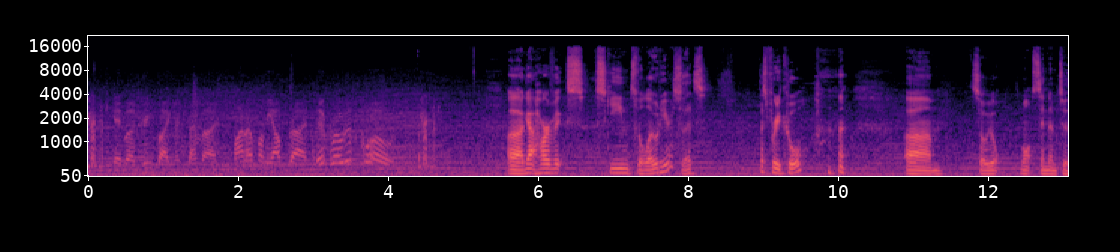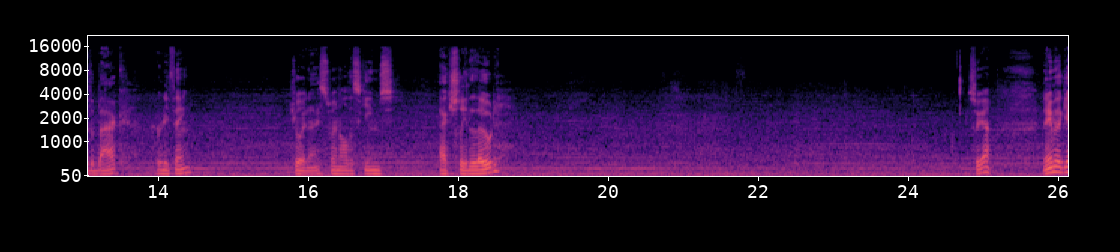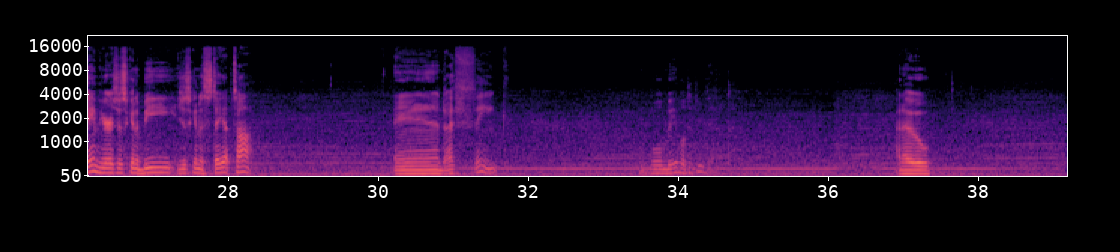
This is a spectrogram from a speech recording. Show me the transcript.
Okay, time by. Line up on the outside. Road is closed. Uh, I got Harvick's scheme to load here, so that's that's pretty cool. um, so we won't, won't send them to the back or anything. It's really nice when all the schemes actually load. So yeah, name of the game here is just going to be just going to stay up top. And I think we'll be able to do that. I know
